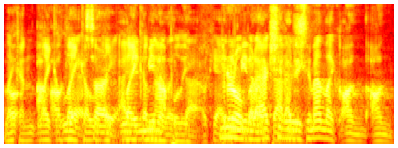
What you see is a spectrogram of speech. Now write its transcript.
like Oh, a uh, like okay, like a sorry, like, I like didn't a Napoli. Like. Okay, I no, no, but like actually that. I they just meant like on on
